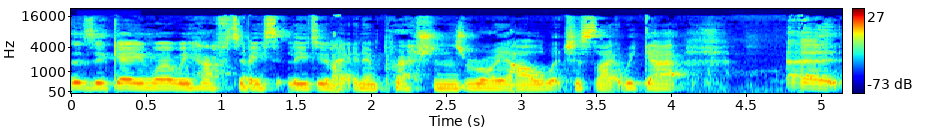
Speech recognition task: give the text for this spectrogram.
there's a game where we have to basically do like an impressions royale, which is like we get a,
